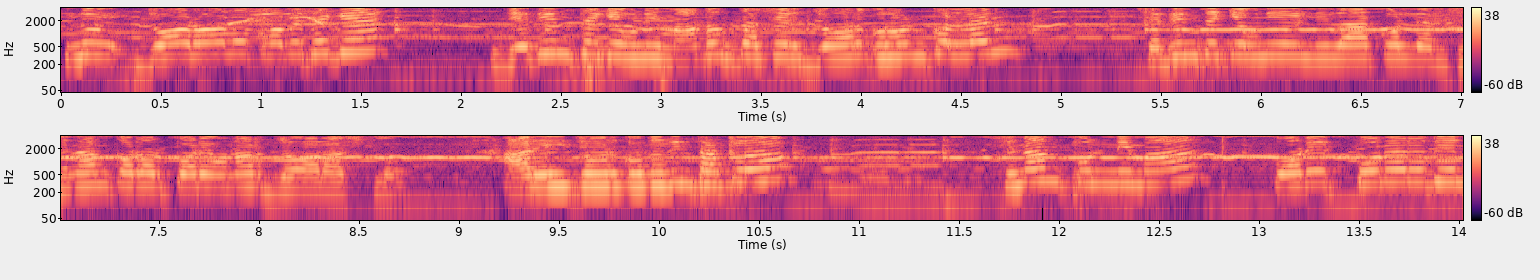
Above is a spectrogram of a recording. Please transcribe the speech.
কিন্তু জ্বর হলো কবে থেকে? যেদিন থেকে উনি মাধব দাসের জ্বর গ্রহণ করলেন। সেদিন থেকে উনি এই লীলা করলেন। স্নান করার পরে ওনার জ্বর আসলো। আর এই জ্বর কতদিন থাকল? স্নান পূর্ণিমার পরে পনেরো দিন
